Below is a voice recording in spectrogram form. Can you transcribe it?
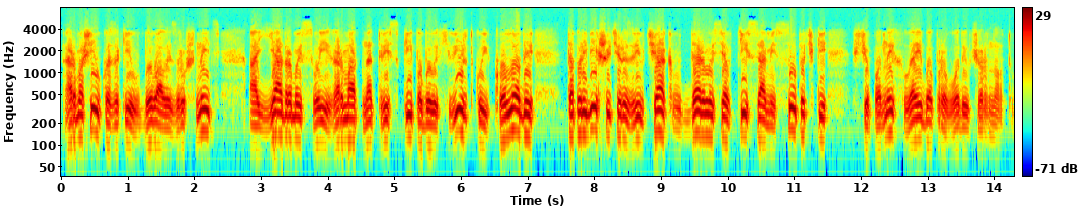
Гармашів козаків вбивали з рушниць, а ядрами своїх гармат на тріски побили хвіртку й колоди та, перебігши через рівчак, вдерлися в ті самі суточки, що по них Лейба проводив Чорноту.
